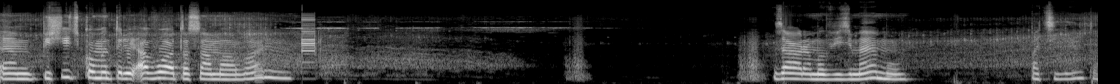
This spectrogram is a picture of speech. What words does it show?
Ем, пишіть коментарі, а вот та сама аварія. Зараз ми візьмемо пацієнта.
